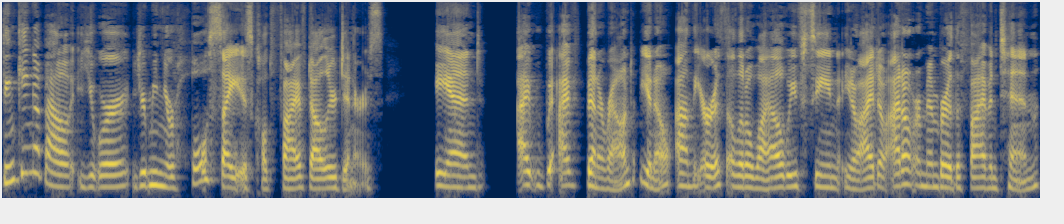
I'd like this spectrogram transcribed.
Thinking about your, your, I mean, your whole site is called $5 dinners. And I, I've been around, you know, on the earth a little while. We've seen, you know, I don't, I don't remember the five and 10,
